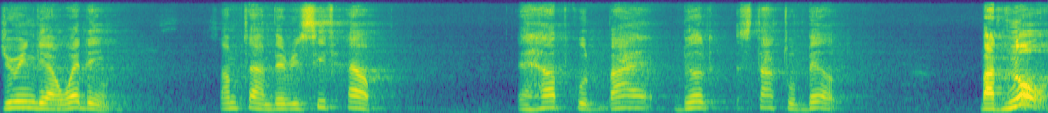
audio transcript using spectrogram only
during their wedding. Sometimes they receive help. The help could buy, build, start to build. But no.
